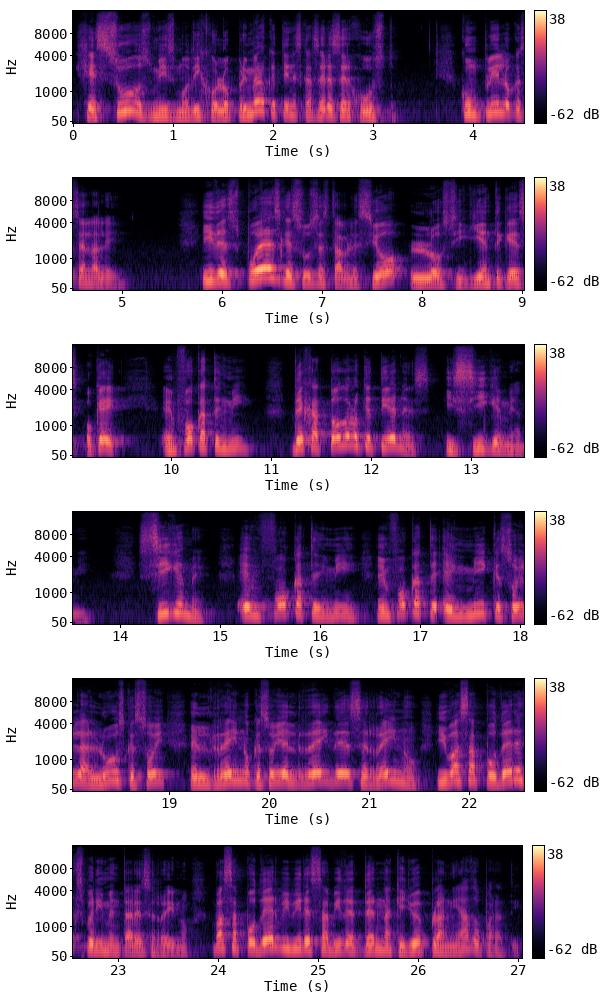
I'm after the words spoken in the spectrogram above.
Jesús mismo dijo, lo primero que tienes que hacer es ser justo, cumplir lo que está en la ley. Y después Jesús estableció lo siguiente, que es, ok, enfócate en mí, deja todo lo que tienes y sígueme a mí. Sígueme, enfócate en mí, enfócate en mí que soy la luz, que soy el reino, que soy el rey de ese reino. Y vas a poder experimentar ese reino, vas a poder vivir esa vida eterna que yo he planeado para ti.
